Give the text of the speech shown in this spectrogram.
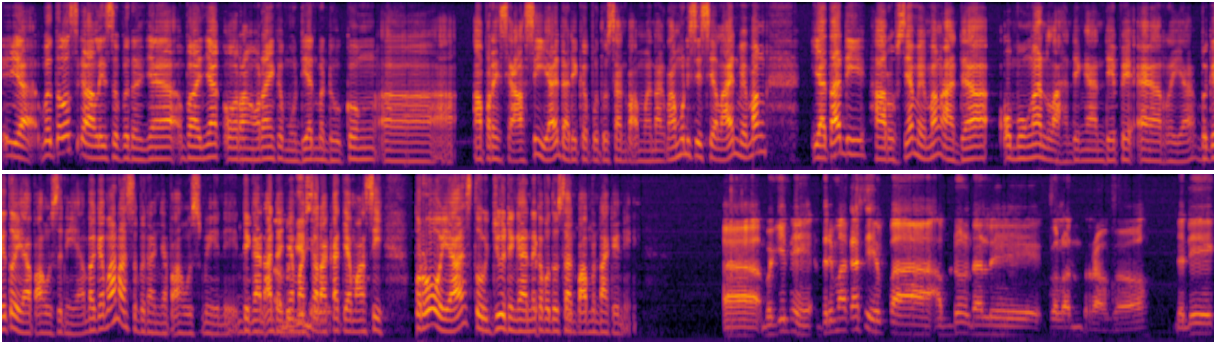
Iya, betul sekali sebenarnya banyak orang-orang yang kemudian mendukung uh, apresiasi ya dari keputusan Pak Menak. Namun di sisi lain memang ya tadi harusnya memang ada omongan lah dengan DPR ya. Begitu ya Pak Husni ya. Bagaimana sebenarnya Pak Husni ini dengan adanya begini, masyarakat yang masih pro ya, setuju dengan keputusan Pak Menak ini? Uh, begini, terima kasih Pak Abdul dari Kulon Progo. Jadi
